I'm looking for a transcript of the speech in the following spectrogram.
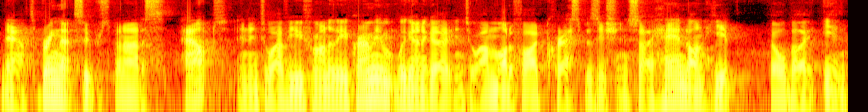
Now, to bring that supraspinatus out and into our view from under the acromion, we're going to go into our modified Crass position. So hand on hip, elbow in.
